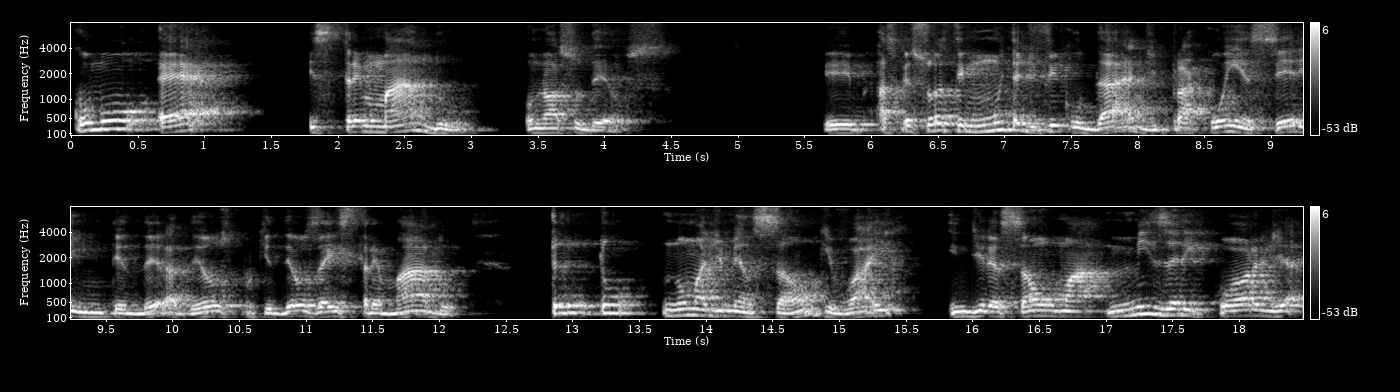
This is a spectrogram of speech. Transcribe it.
Como é extremado o nosso Deus. E as pessoas têm muita dificuldade para conhecer e entender a Deus, porque Deus é extremado tanto numa dimensão que vai em direção a uma misericórdia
